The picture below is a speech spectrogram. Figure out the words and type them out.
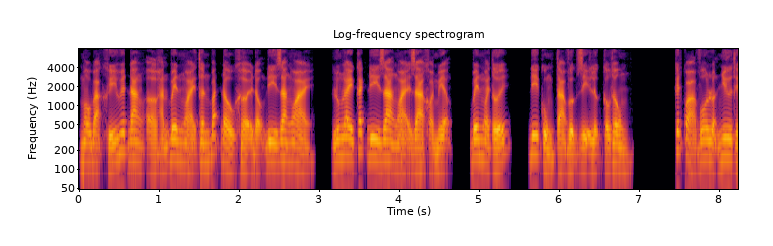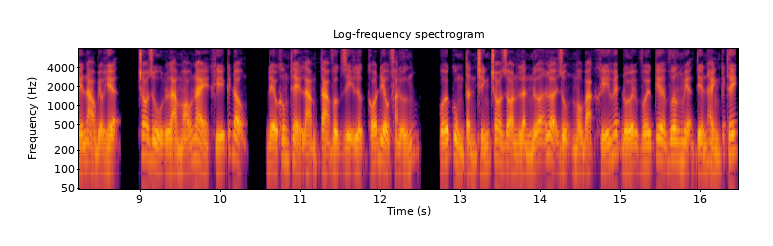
màu bạc khí huyết đang ở hắn bên ngoài thân bắt đầu khởi động đi ra ngoài, lung lay cách đi ra ngoài ra khỏi miệng, bên ngoài tới, đi cùng tà vực dị lực câu thông. Kết quả vô luận như thế nào biểu hiện, cho dù là máu này khí kích động, đều không thể làm tà vực dị lực có điều phản ứng, cuối cùng tần chính cho giòn lần nữa lợi dụng màu bạc khí huyết đối với kia vương miện tiến hành kích thích.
